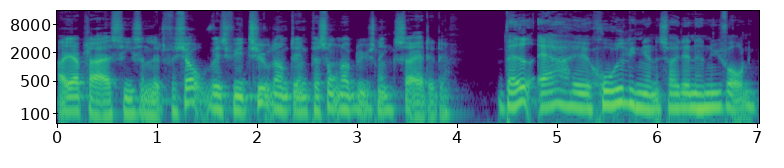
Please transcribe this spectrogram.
Og jeg plejer at sige sådan lidt for sjov, hvis vi er i tvivl om, det er en personoplysning, så er det det. Hvad er øh, hovedlinjerne så i den her nye forordning?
